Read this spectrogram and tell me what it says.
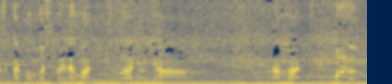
pasukan bomba sekolah lewat semua nyonya taman wow.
